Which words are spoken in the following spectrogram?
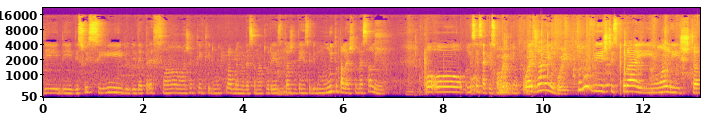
de, de, de suicídio, de depressão. A gente tem tido muito problema dessa natureza, então a gente tem recebido muita palestra nessa linha. Ô, ô, licença aqui só um minutinho. Ô, Oi. tu não vistes por aí uma lista,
